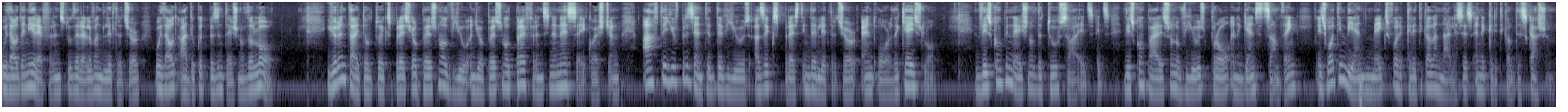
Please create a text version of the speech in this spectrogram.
without any reference to the relevant literature, without adequate presentation of the law. You're entitled to express your personal view and your personal preference in an essay question after you've presented the views as expressed in the literature and or the case law. This combination of the two sides, this comparison of views pro and against something, is what in the end makes for a critical analysis and a critical discussion.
